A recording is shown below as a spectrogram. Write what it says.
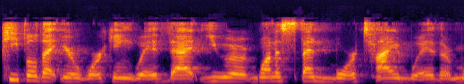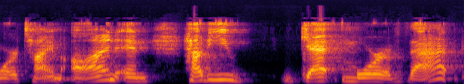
people that you're working with that you want to spend more time with or more time on and how do you get more of that?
